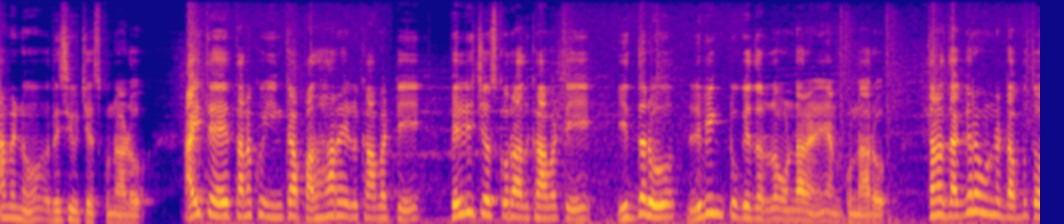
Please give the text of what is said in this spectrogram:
ఆమెను రిసీవ్ చేసుకున్నాడు. అయితే తనకు ఇంకా పదహారేళ్ళు కాబట్టి పెళ్ళి చేసుకోరాదు కాబట్టి ఇద్దరు లివింగ్ టుగెదర్లో ఉండాలని అనుకున్నారు. తన దగ్గర ఉన్న డబ్బుతో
